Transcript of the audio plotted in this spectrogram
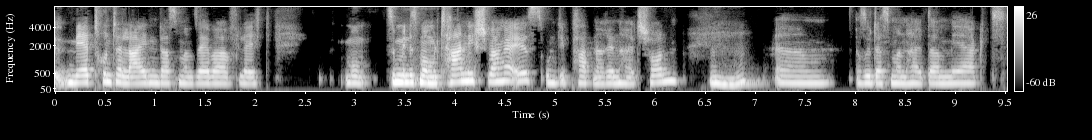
mehr drunter leiden, dass man selber vielleicht mo zumindest momentan nicht schwanger ist und die Partnerin halt schon. Mhm. Ähm, also dass man halt da merkt,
